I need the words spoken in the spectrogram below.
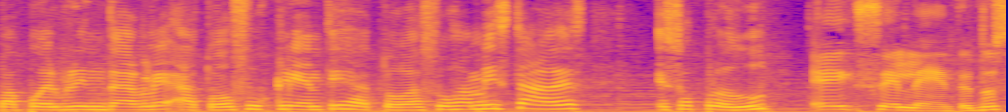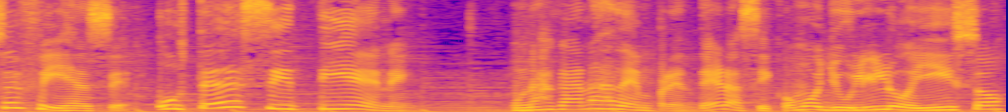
va a poder brindarle a todos sus clientes, a todas sus amistades, esos productos. Excelente. Entonces, fíjense, ustedes sí tienen unas ganas de emprender, así como Julie lo hizo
